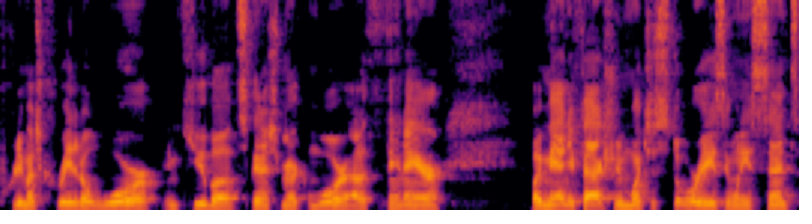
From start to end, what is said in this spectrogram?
pretty much created a war in Cuba, Spanish American War, out of thin air by manufacturing a bunch of stories. And when he sent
